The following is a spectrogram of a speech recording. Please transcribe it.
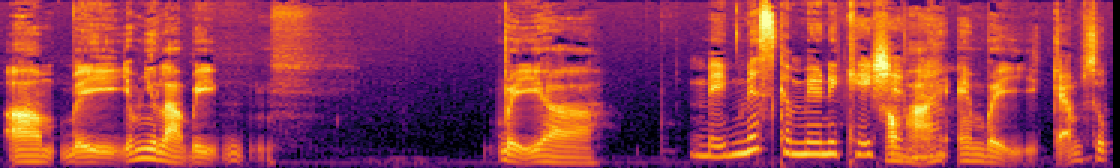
ờ, bị giống như là bị bị ờ, bị miscommunication không hả? phải em bị cảm xúc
